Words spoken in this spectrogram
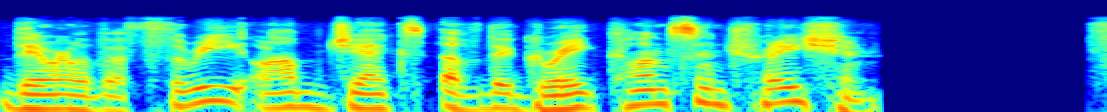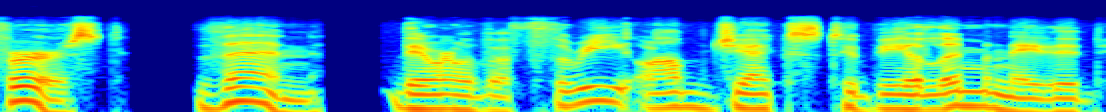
There are the three objects of the great concentration. First, then, there are the three objects to be eliminated.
